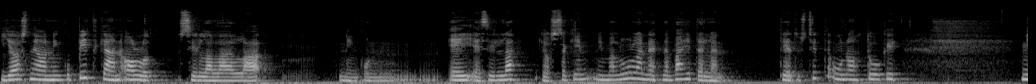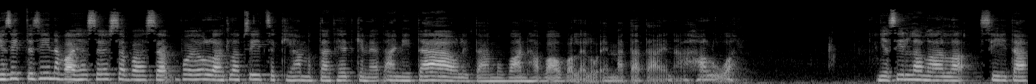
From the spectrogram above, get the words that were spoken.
jos ne on niin kuin pitkään ollut sillä lailla niin kuin ei esillä jossakin, niin mä luulen, että ne vähitellen tietysti sitten unohtuukin, ja sitten siinä vaiheessa, jossain vaiheessa voi olla, että lapsi itsekin hahmottaa, että hetkinen, että ai niin, tämä oli tämä mun vanha vauvalelu, en mä tätä enää halua. Ja sillä lailla siitä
